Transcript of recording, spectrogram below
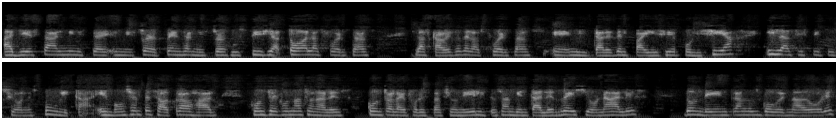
Allí está el, ministro, el ministro de Defensa, el ministro de Justicia, todas las fuerzas, las cabezas de las fuerzas eh, militares del país y de policía y las instituciones públicas. Hemos empezado a trabajar consejos nacionales contra la deforestación y delitos ambientales regionales donde entran los gobernadores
